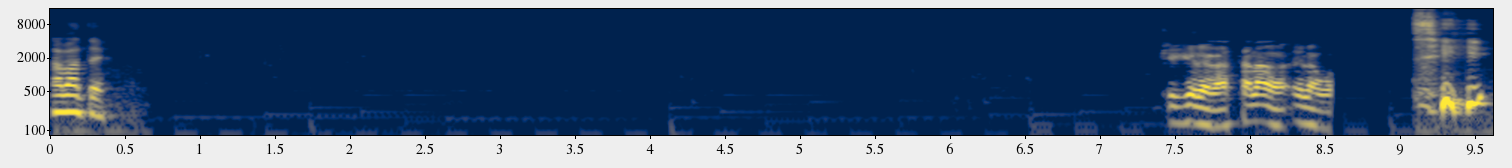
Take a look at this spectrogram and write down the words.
Lávate. ¿Qué quiere? Gasta la- el agua. Sí.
